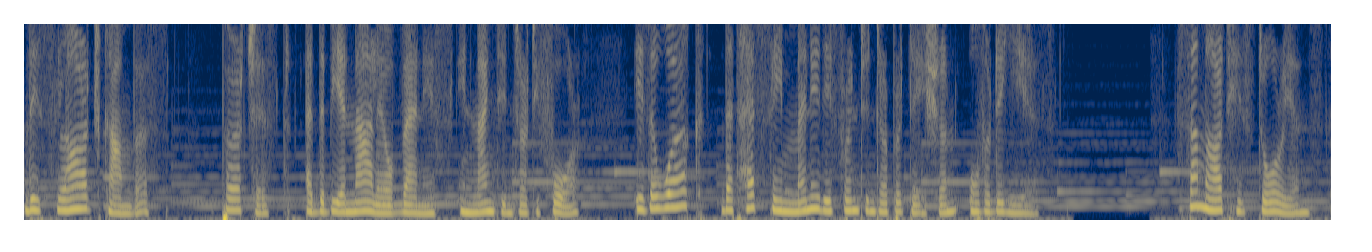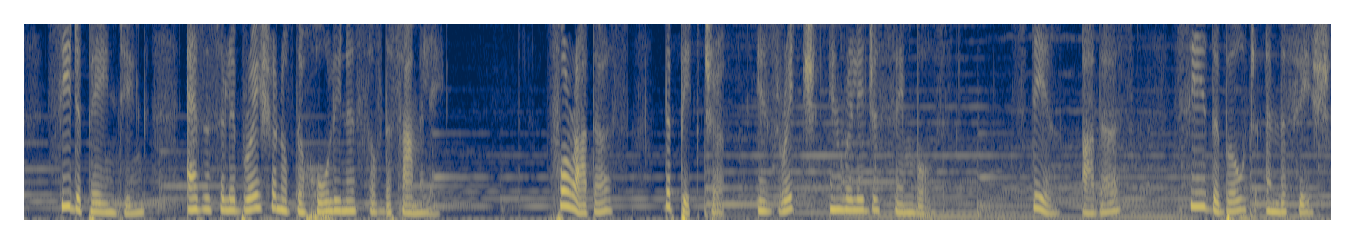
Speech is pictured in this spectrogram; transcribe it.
This large canvas, purchased at the Biennale of Venice in 1934, is a work that has seen many different interpretations over the years. Some art historians see the painting as a celebration of the holiness of the family. For others, the picture is rich in religious symbols. Still others see the boat and the fish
